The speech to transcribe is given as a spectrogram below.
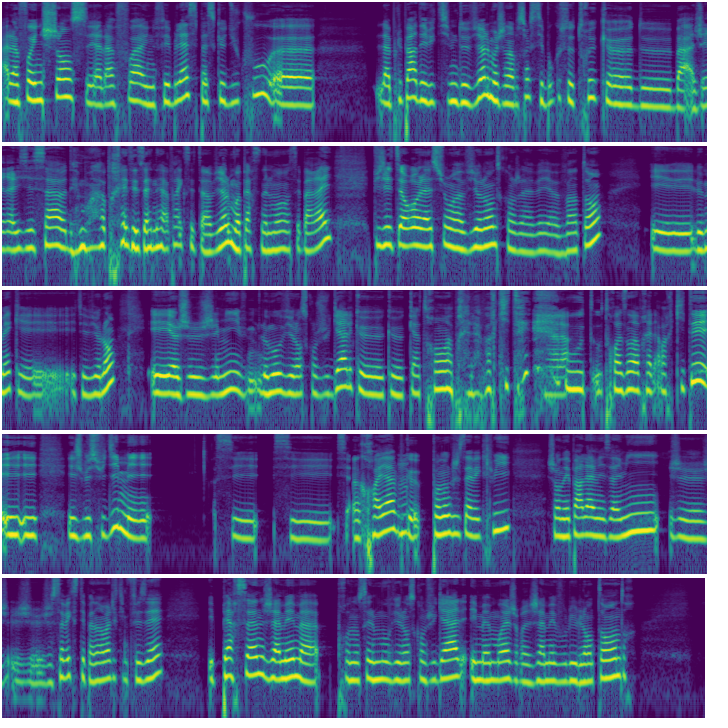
à la fois une chance et à la fois une faiblesse parce que du coup, euh, la plupart des victimes de viol, moi j'ai l'impression que c'est beaucoup ce truc euh, de bah j'ai réalisé ça euh, des mois après, des années après que c'était un viol. Moi personnellement c'est pareil. Puis j'étais en relation euh, violente quand j'avais euh, 20 ans et le mec est- était violent et j'ai mis le mot violence conjugale que que quatre ans après l'avoir quitté Voilà. ou, ou trois ans après l'avoir quitté et, et, et je me suis dit mais c'est c'est c'est incroyable Mm. que pendant que j'étais avec lui j'en ai parlé à mes amis je je, je, je savais que c'était pas normal ce qu'il me faisait et personne jamais m'a prononcé le mot violence conjugale et même moi j'aurais jamais voulu l'entendre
